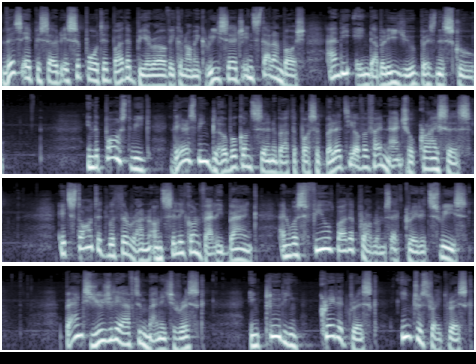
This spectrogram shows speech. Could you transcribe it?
This episode is supported by the Bureau of Economic Research in Stellenbosch and the NWU Business School. In the past week, there has been global concern about the possibility of a financial crisis. It started with the run on Silicon Valley Bank and was fueled by the problems at Credit Suisse. Banks usually have to manage risk, including credit risk, interest rate risk,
